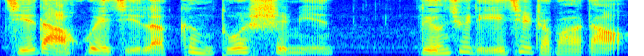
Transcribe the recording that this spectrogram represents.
极大惠及了更多市民。零距离记者报道。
